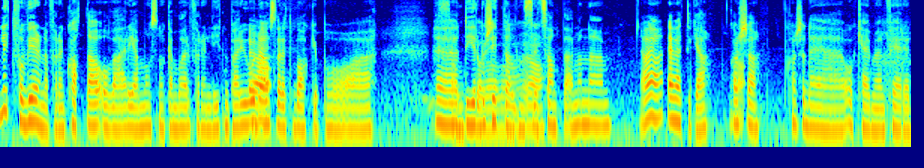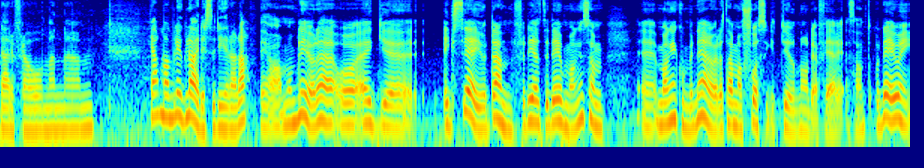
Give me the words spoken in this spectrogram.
Litt forvirrende for en katt da, å være hjemme hos noen bare for en liten periode, Ja. og så er det tilbake på uh, Senter, Dyrebeskyttelsen ja. sitt senter. Men uh, ja ja, jeg vet ikke. Kanskje, kanskje det er OK med en ferie derifra òg, men eh, ja, man blir jo glad i disse dyra, da. Ja, man blir jo det. Og jeg, eh, jeg ser jo den, fordi det er jo mange som eh, Mange kombinerer jo dette med å få seg et dyr når de har ferie. sant? Og det er jo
